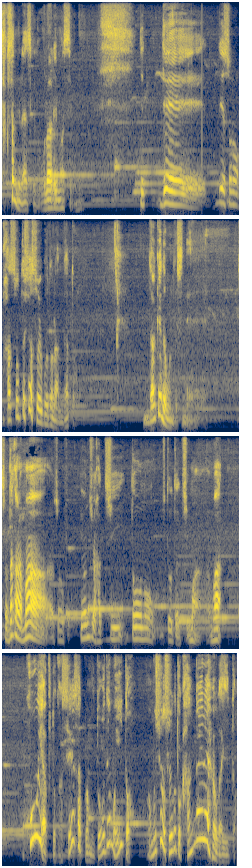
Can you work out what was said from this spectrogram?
たくさんでないですけどおられますよね。でででその発想としてはそういうことなんだと。だけどもですねそうだからまあその48党の人たち、まあ、は公約とか政策はもうどうでもいいと。むしろそういうことを考えない方がいいと。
